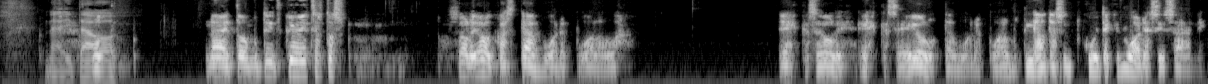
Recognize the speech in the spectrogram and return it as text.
näitä Mut, on. Näitä on, mutta kyllä itse asiassa se oli oikeasti tämän vuoden puolella ehkä se oli, ehkä se ei ollut tämän vuoden puolella, mutta ihan tässä nyt kuitenkin vuoden sisään, niin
